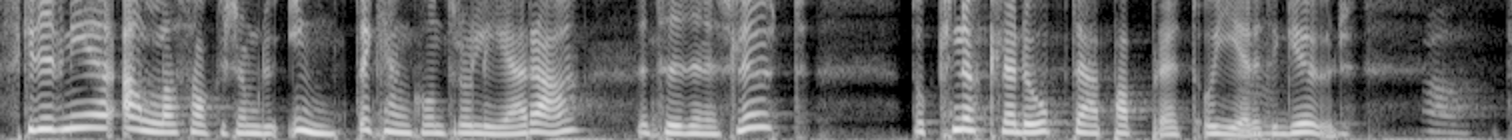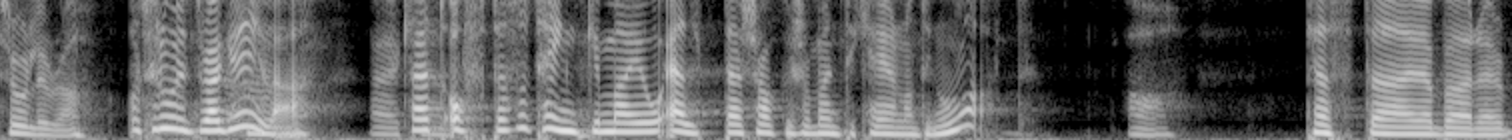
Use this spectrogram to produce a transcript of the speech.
Skriv ner alla saker som du inte kan kontrollera när tiden är slut. Då knöcklar du ihop det här pappret och ger det till Gud. Otroligt bra. Otroligt bra grej va? För Verkligen. att ofta så tänker man ju och ältar saker som man inte kan göra någonting åt. Ja. Kasta era bördor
